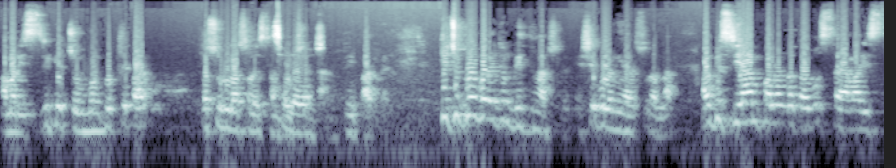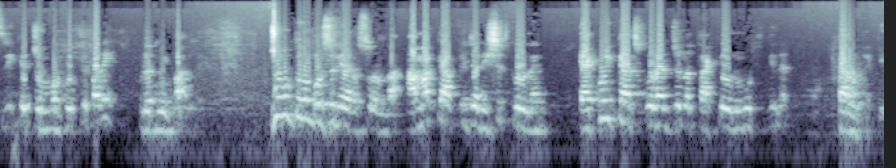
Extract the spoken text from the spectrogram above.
আমার স্ত্রীকে চুম্বন করতে পারব? রাসূলুল্লাহ সাল্লাল্লাহু আলাইহি ওয়াসাল্লাম তুমি পারবে না।" কিছুক্ষণ পরে একজন বৃদ্ধ আসলেন এসে বললেন ইয়া রাসূলুল্লাহ আমি কি সিয়াম পালনরত অবস্থায় আমার স্ত্রীকে চুম্বন করতে পারি? বলে তুমি পারবে। যুবক তখন বলছেন ইয়া রাসূলুল্লাহ আমাকে আপনি যা নিষেধ করলেন একই কাজ করার জন্য তাকে অনুমতি দিলেন। কারণটা কি?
